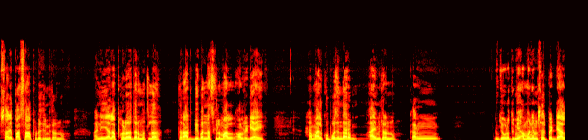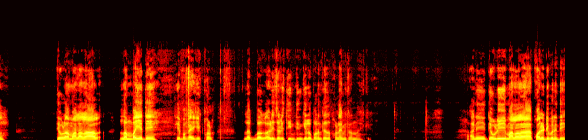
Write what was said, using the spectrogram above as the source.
साडेपाच सहा फूट असेल मित्रांनो. आणि याला फळं जर म्हटलं तर आज बी पन्नास किलो माल ऑलरेडी आहे. हा माल खूप वजनदार आहे मित्रांनो. कारण जेवढं तुम्ही अमोनियम सल्फेट द्याल तेवढा मालाला लंबाई येते. हे बघा एक एक फळ. लगभग अडीच अडीच तीन तीन किलोपर्यंत त्याचं फळ आहे मित्रांनो. आणि तेवढी मालाला क्वालिटी पण येते.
